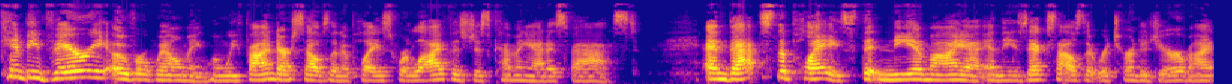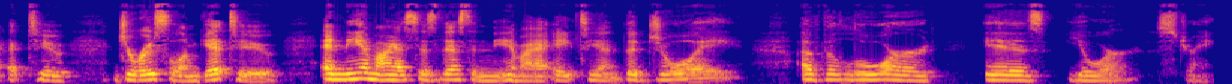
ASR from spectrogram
can be very overwhelming when we find ourselves in a place where life is just coming at us fast. And that's the place that Nehemiah and these exiles that return to Jeremiah to Jerusalem get to. And Nehemiah says this in Nehemiah 8:10, "The joy of the Lord is your strength."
